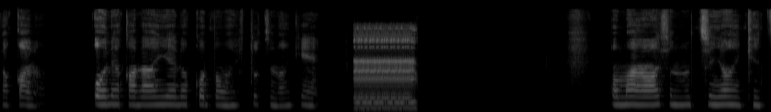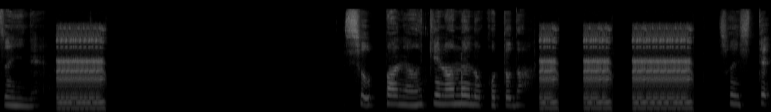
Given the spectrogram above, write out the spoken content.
だから俺から言えることは一つだけ。お前はその強い決意で。しょっぱり諦めることだ。そして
